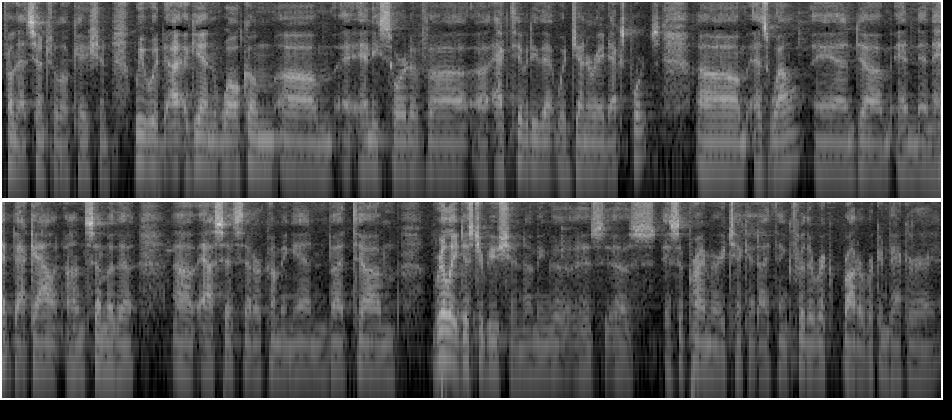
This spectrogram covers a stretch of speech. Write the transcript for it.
from that central location. We would, uh, again, welcome um, any sort of uh, uh, activity that would generate exports um, as well and, um, and, and head back out on some of the uh, assets that are coming in. But um, really, distribution, I mean, uh, is, is, is the primary ticket, I think, for the Rick, broader Rickenbacker area.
